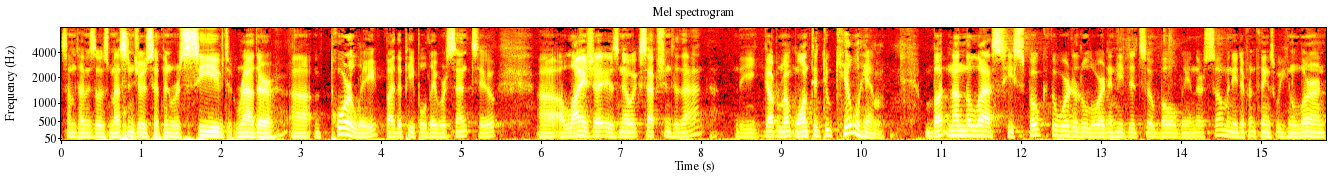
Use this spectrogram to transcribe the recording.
sometimes those messengers have been received rather uh, poorly by the people they were sent to. Uh, Elijah is no exception to that. The government wanted to kill him. But nonetheless, he spoke the word of the Lord and he did so boldly. And there's so many different things we can learn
